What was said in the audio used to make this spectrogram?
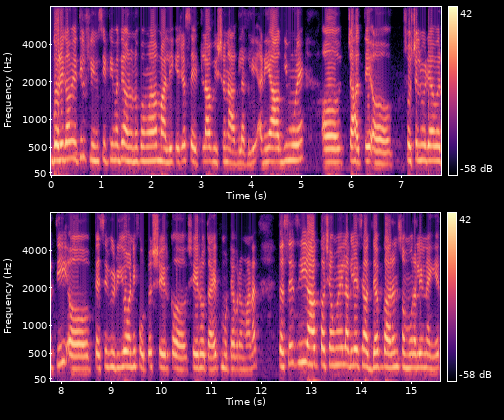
गोरेगाव येथील फिल्म सिटीमध्ये अनुपमा मालिकेच्या सेटला भीषण आग लागली. आणि या आगीमुळे चाहते सोशल मीडियावरती त्याचे व्हिडिओ आणि फोटो शेअर शेअर होत आहेत मोठ्या प्रमाणात. तसेच ही आग कशामुळे लागली याचे अद्याप कारण समोर आले नाहीयेत.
